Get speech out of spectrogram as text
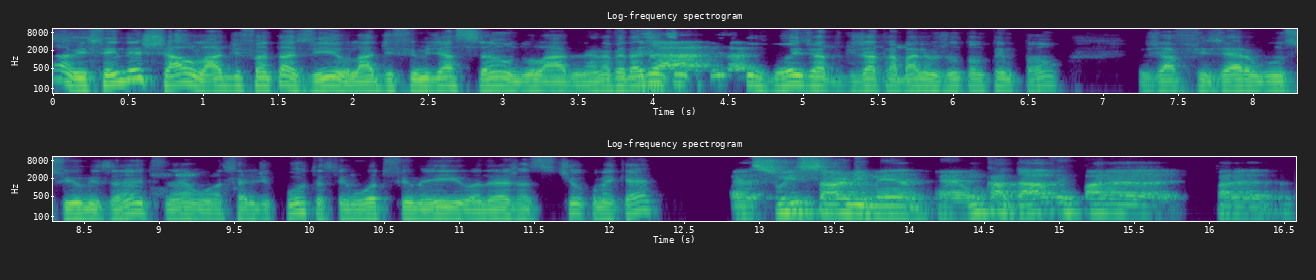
Não, e sem deixar o lado de fantasia, o lado de filme de ação do lado, né? Na verdade, exato, eu, os dois já, que já trabalham junto há um tempão, já fizeram alguns filmes antes, né? Uma série de curtas, tem um outro filme aí, o André já assistiu, como é que é? É Swiss Army Man, é um cadáver para para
